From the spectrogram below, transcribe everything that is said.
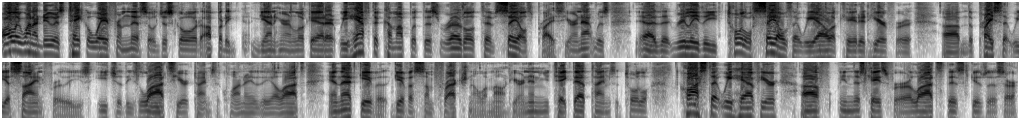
all I want to do is take away from this. We'll just go up it again here and look at it. We have to come up with this relative sales price here, and that was uh, the, really the total sales that we allocated here for um, the price that we assigned for these each of these lots here times the quantity of the lots, and that gave, a, gave us some fractional amount here. And then you take that times the total cost that we have here, uh, in this case for our lots, this this gives us our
